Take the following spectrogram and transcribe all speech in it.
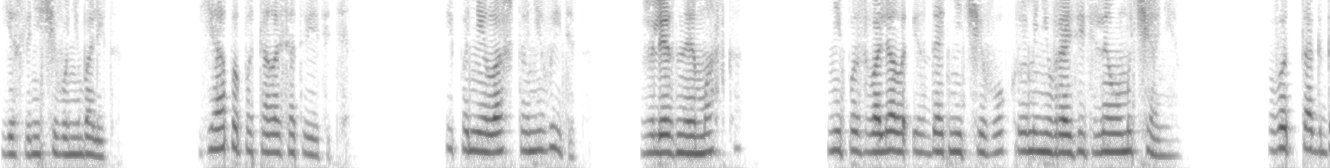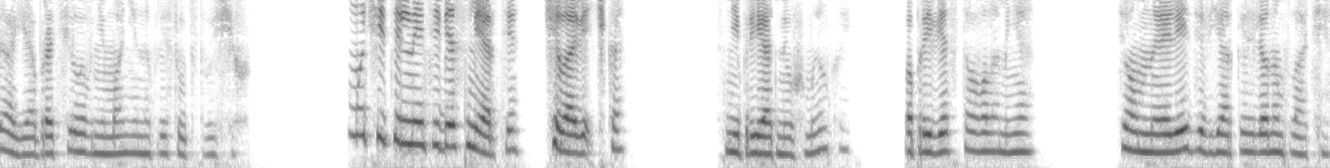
если ничего не болит. Я попыталась ответить. И поняла, что не выйдет. Железная маска не позволяла издать ничего, кроме невразительного мычания. Вот тогда я обратила внимание на присутствующих. «Мучительной тебе смерти, человечка!» С неприятной ухмылкой поприветствовала меня темная леди в ярко-зеленом платье.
